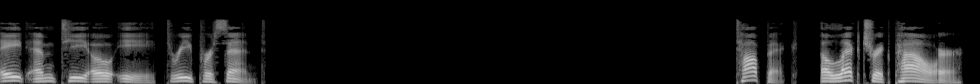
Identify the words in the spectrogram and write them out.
8 mtoe 3% Topic: Electric power.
